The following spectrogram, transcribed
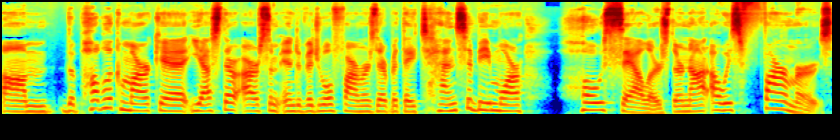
Um, the public market, yes, there are some individual farmers there, but they tend to be more wholesalers. They're not always farmers.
